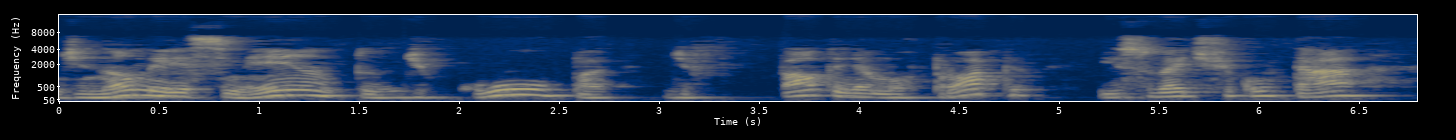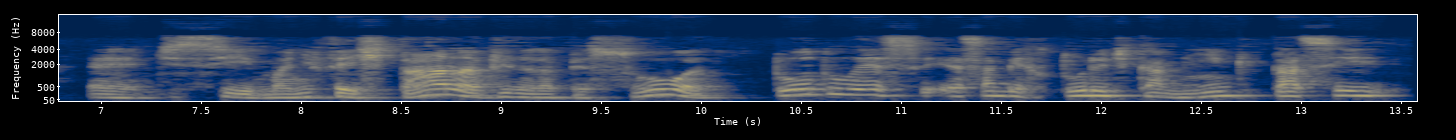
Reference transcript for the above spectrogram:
de não merecimento, de culpa, de falta de amor próprio, isso vai dificultar é, de se manifestar na vida da pessoa toda essa abertura de caminho que está se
